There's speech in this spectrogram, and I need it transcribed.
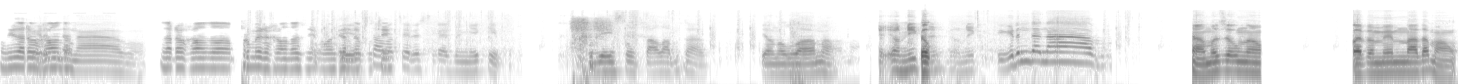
Ali dar o round, Ganda nabo! dar o round, ao primeiro round ao Eu grande gostava ABT. de ter este gajo na minha equipe. Podia insultá-lo à metade. Ele não levava mal. É, é o Nick, né? É o Nick. Grande nabo! Não, mas ele não leva mesmo nada a mal.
